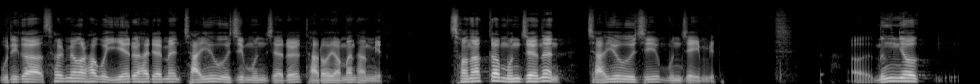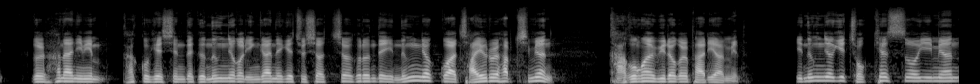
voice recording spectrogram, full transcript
우리가 설명을 하고 이해를 하려면 자유의지 문제를 다뤄야만 합니다. 선악과 문제는 자유의지 문제입니다. 어, 능력을 하나님이 갖고 계신데 그 능력을 인간에게 주셨죠. 그런데 이 능력과 자유를 합치면 가공할 위력을 발휘합니다. 이 능력이 좋게 쓰이면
